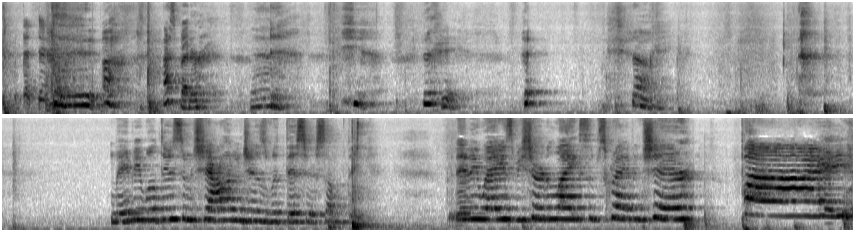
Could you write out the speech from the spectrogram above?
Put that down. Ah, that's better. okay. Okay. Maybe we'll do some challenges with this or something. But anyways, be sure to like, subscribe, and share. Bye!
